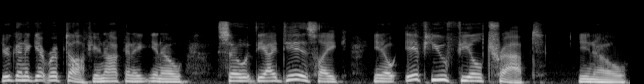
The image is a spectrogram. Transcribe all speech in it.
you're going to get ripped off. You're not going to, you know. So the idea is like, you know, if you feel trapped, you know,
